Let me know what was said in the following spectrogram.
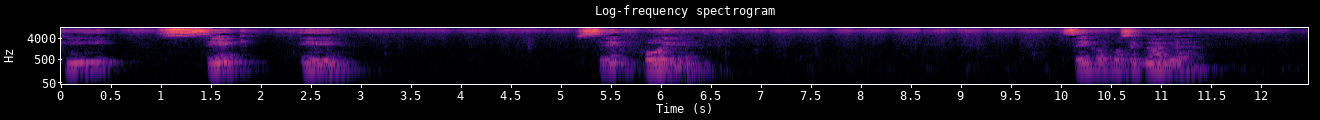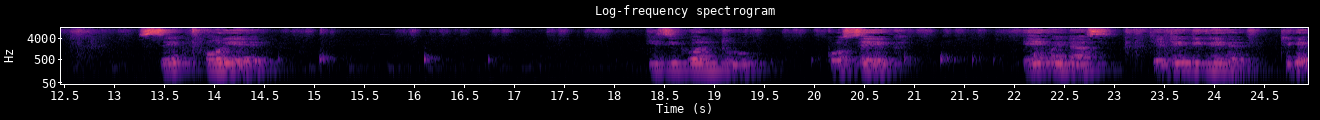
कि सेक ए सेक फोर ए सेक और कोसेक में आ गया है। Sec four A is equal to cosec A minus eighteen degree है। ठीक है?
